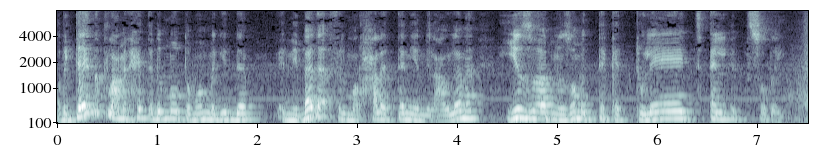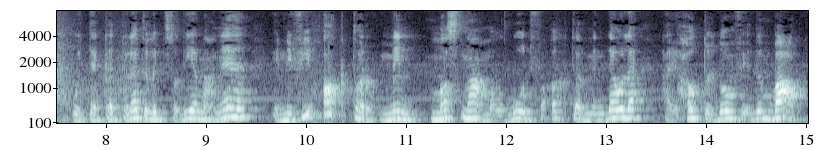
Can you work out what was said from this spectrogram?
وبالتالي نطلع من الحته دي بنقطة مهمة جدا إن بدأ في المرحلة الثانية من العولمة يظهر نظام التكتلات الاقتصادية والتكتلات الاقتصادية معناها إن في أكتر من مصنع موجود في أكتر من دولة هيحطوا إيدهم في إيدين بعض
